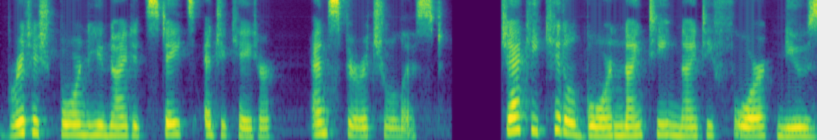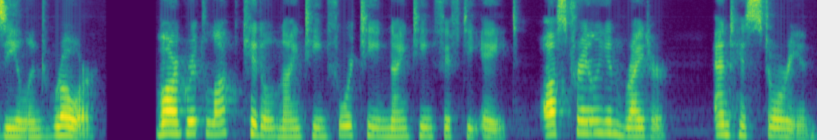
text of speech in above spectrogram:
British-born United States educator and spiritualist. Jackie Kiddle born 1994, New Zealand rower. Margaret Loch Kiddle 1914–1958, Australian writer and historian.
